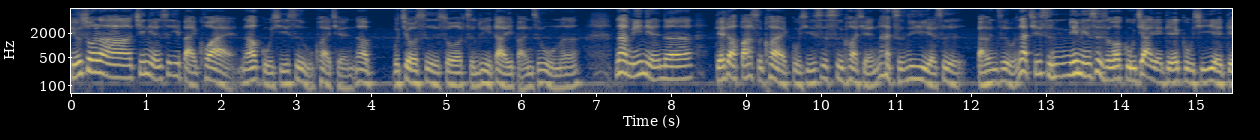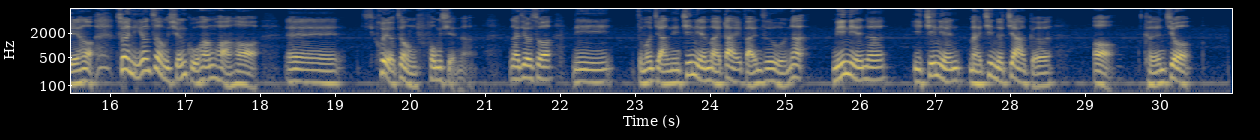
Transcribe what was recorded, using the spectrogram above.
比如说呢，今年是一百块，然后股息是五块钱，那。不就是说殖利率大于百分之五吗？那明年呢，跌到八十块，股息是四块钱，那殖利率也是百分之五。那其实明明是什么，股价也跌，股息也跌哈。所以你用这种选股方法哈，呃，会有这种风险呐。那就是说，你怎么讲？你今年买大于百分之五，那明年呢，以今年买进的价格哦，可能就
